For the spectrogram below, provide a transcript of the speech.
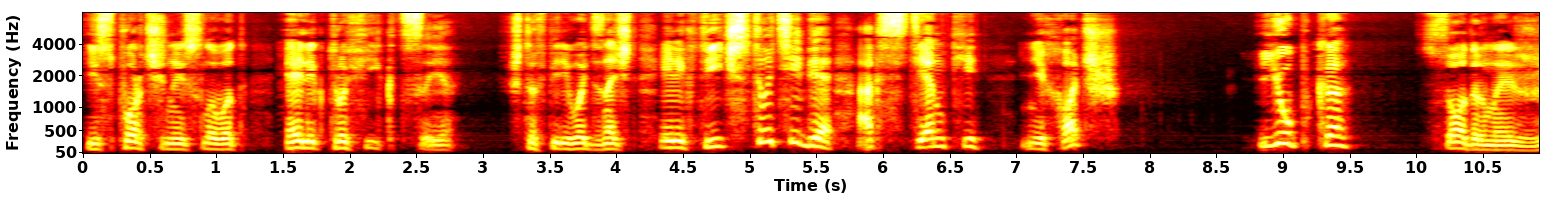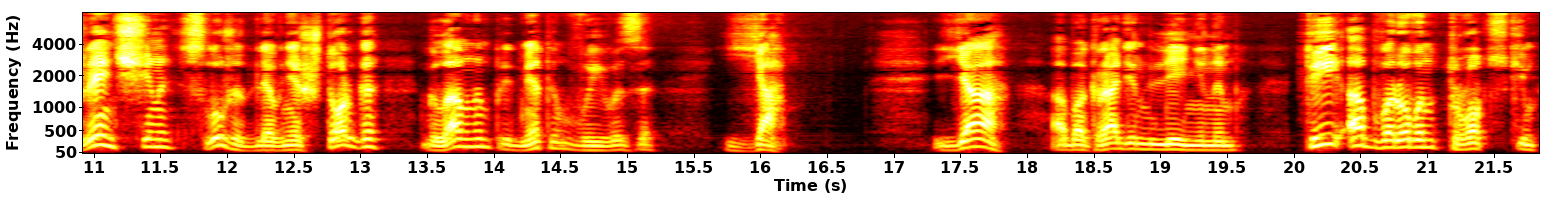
Испорченное слово от электрофикция, что в переводе значит «электричество тебе, а к стенке не хочешь». Юбка, содранная с женщины, служит для внешторга главным предметом вывоза. Я. Я обокраден Лениным. Ты обворован Троцким,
